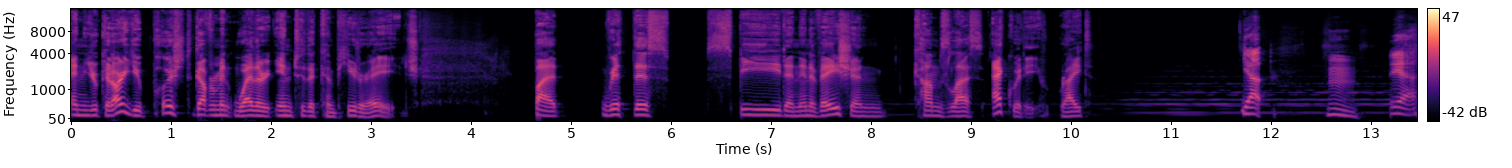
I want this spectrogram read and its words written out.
and you could argue pushed government weather into the computer age. But with this speed and innovation comes less equity, right? Yep. Hmm. Yeah.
